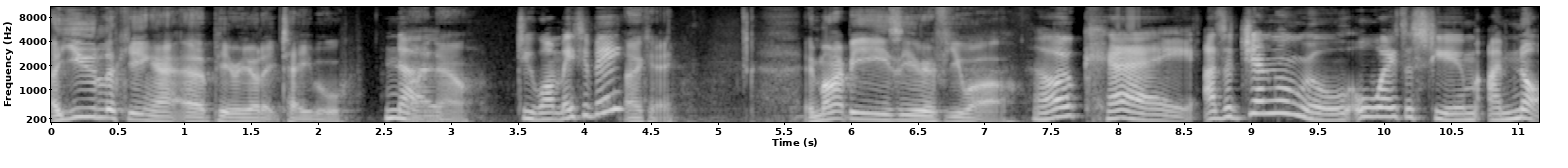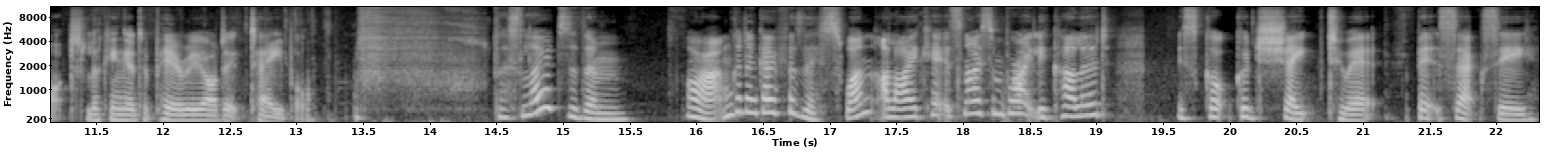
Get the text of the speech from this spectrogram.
Are you looking at a periodic table No. right now? Do you want me to be? Okay. It might be easier if you are. Okay. As a general rule, always assume I'm not looking at a periodic table. There's loads of them. All right, I'm going to go for this one. I like it. It's nice and brightly coloured. It's got good shape to it. Bit sexy.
